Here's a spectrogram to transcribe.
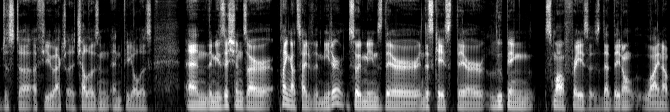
just a few actually cellos and, and, violas, and the musicians are playing outside of the meter. So it means they're in this case they're looping small phrases that they don't line up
